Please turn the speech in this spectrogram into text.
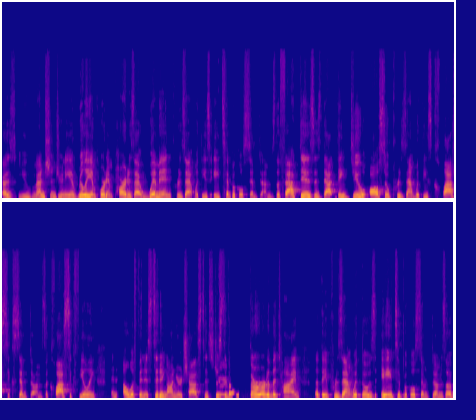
as you mentioned, Jumi, a really important part is that women present with these atypical symptoms. The fact is, is that they do also present with these classic symptoms. The classic feeling an elephant is sitting on your chest. It's just about a third of the time that they present with those atypical symptoms of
